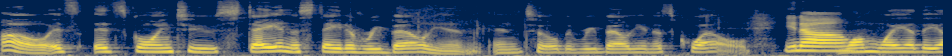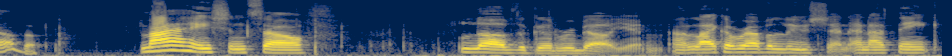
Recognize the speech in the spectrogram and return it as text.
Oh, it's it's going to stay in a state of rebellion until the rebellion is quelled, You know, one way or the other. my Haitian self loves a good rebellion. I like a revolution, and I think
